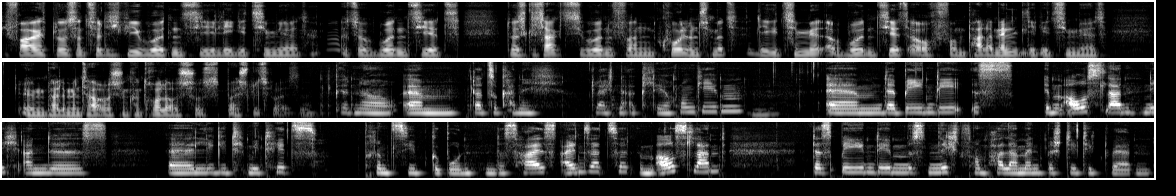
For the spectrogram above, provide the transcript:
Die Frage ist bloß natürlich, wie wurden sie legitimiert? Also wurden sie jetzt, du hast gesagt, sie wurden von Kohl und Schmidt legitimiert, aber wurden sie jetzt auch vom Parlament legitimiert? Im Parlamentarischen Kontrollausschuss beispielsweise. Genau, ähm, dazu kann ich gleich eine Erklärung geben. Mhm. Ähm, der BND ist im Ausland nicht an das äh, Legitimitätsprinzip gebunden. Das heißt, Einsätze im Ausland des BND müssen nicht vom Parlament bestätigt werden.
